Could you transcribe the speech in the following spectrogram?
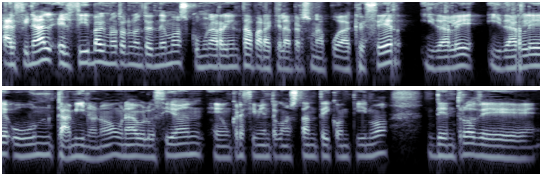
al final el feedback nosotros lo entendemos como una herramienta para que la persona pueda crecer y darle, y darle un camino, ¿no? una evolución, eh, un crecimiento constante y continuo dentro de,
